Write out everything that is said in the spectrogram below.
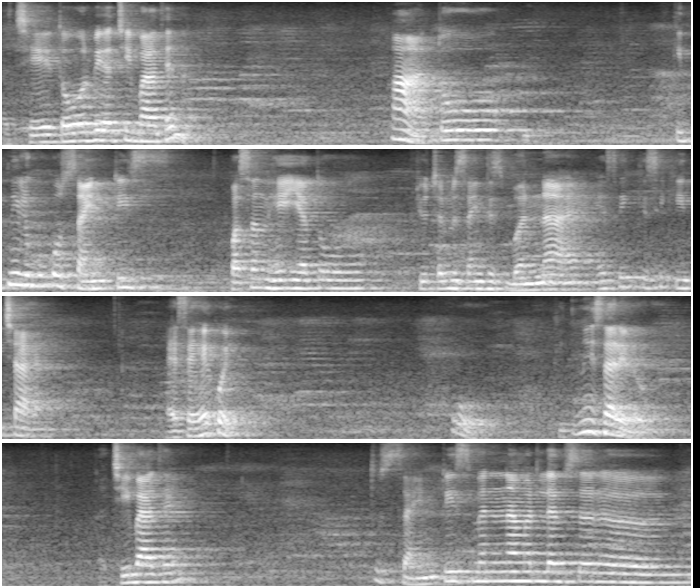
अच्छे तो और भी अच्छी बात है ना? हाँ तो कितने लोगों को साइंटिस्ट पसंद है या तो फ्यूचर में साइंटिस्ट बनना है? ऐसे किसी की इच्छा है? ऐसे है कोई? ओ कितने सारे लोग अच्छी बात है। तो साइंटिस्ट बनना मतलब सर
